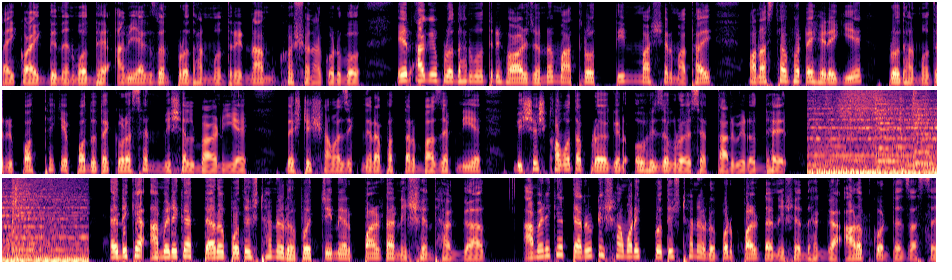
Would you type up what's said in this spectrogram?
তাই কয়েকদিনের মধ্যে আমি একজন প্রধানমন্ত্রীর নাম ঘোষণা করব। এর আগে প্রধানমন্ত্রী হওয়ার জন্য মাত্র তিন মাসের মাথায় অনাস্থা ভোটে হেরে গিয়ে প্রধানমন্ত্রীর পদ থেকে পদত্যাগ করেছেন মিশেল বার্নিয়ে। দেশটির সামাজিক নিরাপত্তার বাজেট নিয়ে বিশেষ ক্ষমতা প্রয়োগের অভিযোগ রয়েছে তার বিরুদ্ধে। এদিকে আমেরিকার তেরো প্রতিষ্ঠানের ওপর চীনের পাল্টা নিষেধাজ্ঞা। আমেরিকার তেরোটি সামরিক প্রতিষ্ঠানের উপর পাল্টা নিষেধাজ্ঞা আরোপ করতে যাচ্ছে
